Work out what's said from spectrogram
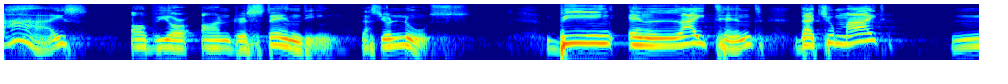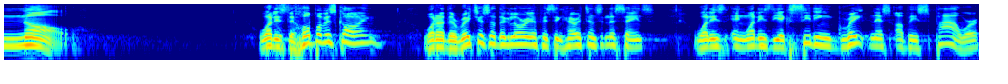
eyes of your understanding. That's your nous being enlightened that you might know what is the hope of his calling, what are the riches of the glory of his inheritance in the saints, what is and what is the exceeding greatness of his power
